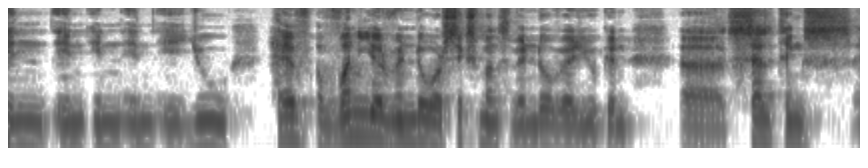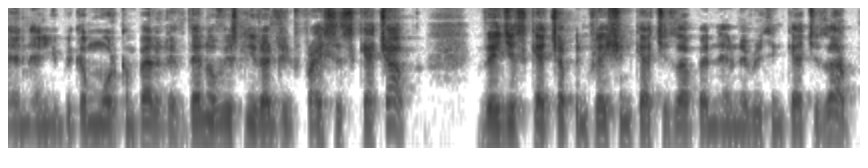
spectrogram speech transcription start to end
in in in, in you have a one year window or six months window where you can uh, sell things and, and you become more competitive. Then obviously relative prices catch up. Wages catch up inflation catches up and, and everything catches up.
